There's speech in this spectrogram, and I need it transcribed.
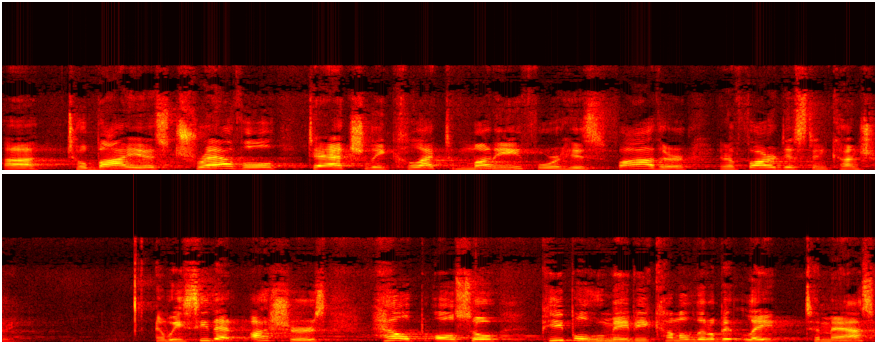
uh, Tobias travel to actually collect money for his father in a far distant country. And we see that ushers help also people who maybe come a little bit late to Mass,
